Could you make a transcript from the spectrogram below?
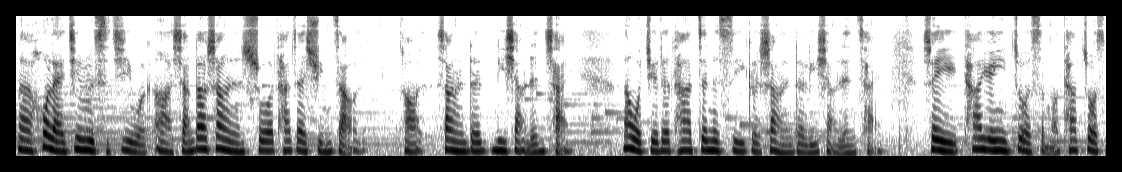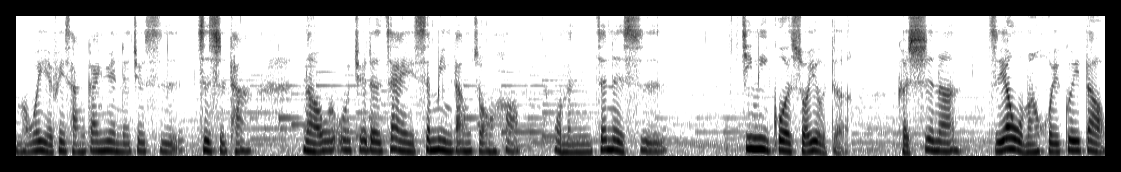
那后来进入慈济，我啊想到上人说他在寻找啊上人的理想人才。那我觉得他真的是一个上人的理想人才，所以他愿意做什么，他做什么，我也非常甘愿的，就是支持他。那我我觉得在生命当中哈，我们真的是经历过所有的，可是呢，只要我们回归到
